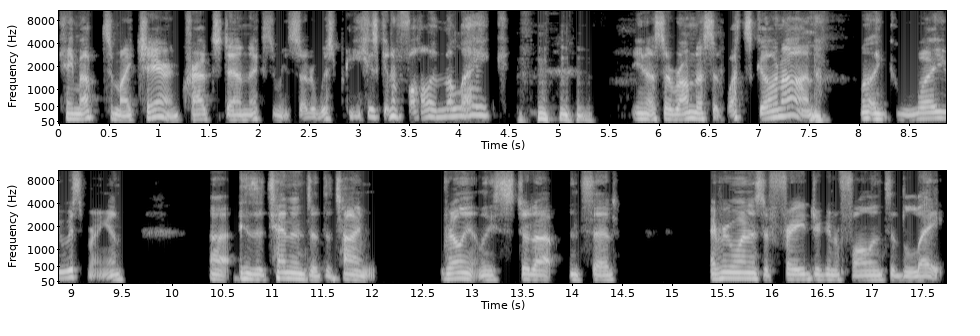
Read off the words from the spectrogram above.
came up to my chair and crouched down next to me and started whispering, he's going to fall in the lake. you know, so Ram Dass said, what's going on? like, why are you whispering? And uh, his attendant at the time brilliantly stood up and said, everyone is afraid you're going to fall into the lake.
